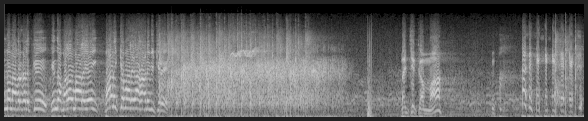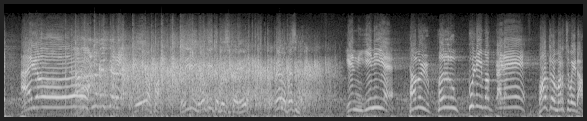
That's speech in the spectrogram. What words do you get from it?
அண்ணன் அவர்களுக்கு இந்த மலர் மாலையை மாணிக்க மாலையாக அணிவிக்கிறேன். வச்சுக்கம்மா. ஐயோ! ஏ அப்பா பெரிய இலக்கியத்தை பேசிட்டாரு. மேல பேசுங்க. என் இனிய தமிழ் பெரும் குடிமக்களே பாட்டில மறைச்சு வைடா.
